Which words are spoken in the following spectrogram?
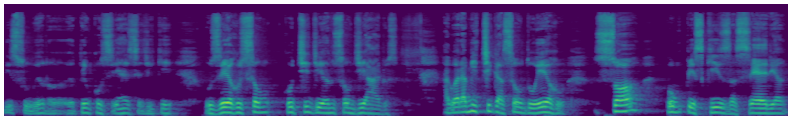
Isso eu, eu tenho consciência de que os erros são cotidianos, são diários. Agora, a mitigação do erro só com pesquisa séria,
